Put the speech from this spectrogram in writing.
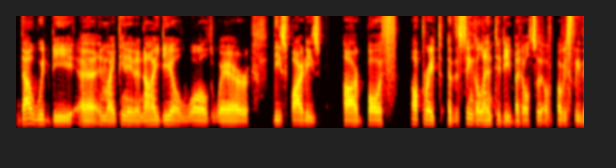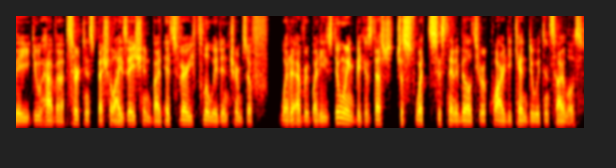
that would be, uh, in my opinion, an ideal world where these parties are both operate as a single entity, but also obviously they do have a certain specialization, but it's very fluid in terms of what everybody is doing because that's just what sustainability required. You can't do it in silos.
